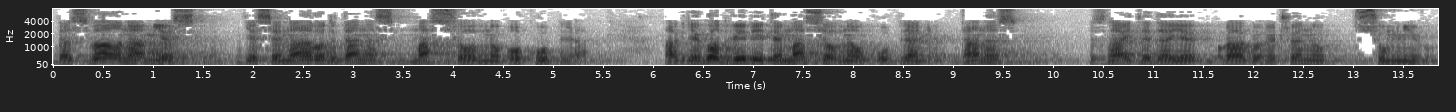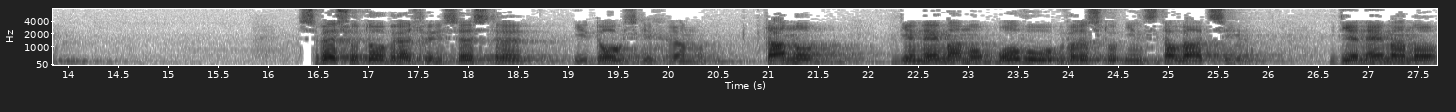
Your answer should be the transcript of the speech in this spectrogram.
da sva ona mjesta gdje se narod danas masovno okuplja, A gdje god vidite masovna okupljanja danas, znajte da je, blago rečeno, sumnjivo. Sve su to, braćo i sestre, idolski hramovi. Tamo gdje nemamo ovu vrstu instalacija, gdje nemamo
